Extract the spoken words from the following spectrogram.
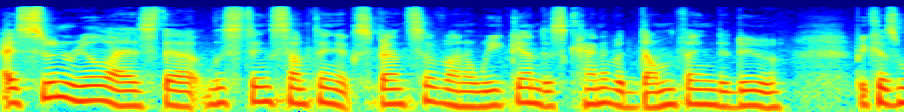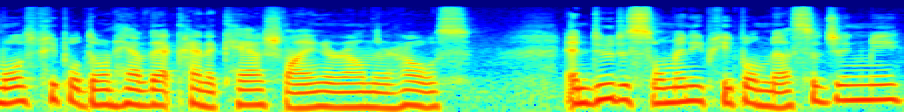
I soon realized that listing something expensive on a weekend is kind of a dumb thing to do because most people don't have that kind of cash lying around their house. And due to so many people messaging me,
